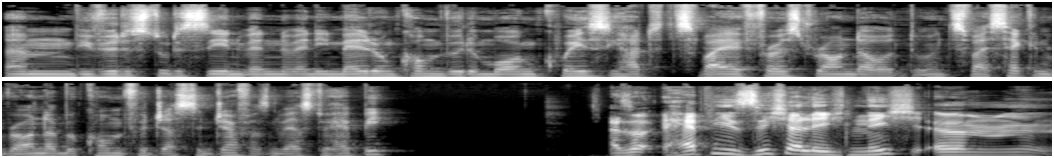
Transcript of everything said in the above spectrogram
Ähm, wie würdest du das sehen, wenn, wenn die Meldung kommen würde, morgen Quasi hat zwei First-Rounder und, und zwei Second-Rounder bekommen für Justin Jefferson? Wärst du happy? Also happy sicherlich nicht. Ähm,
